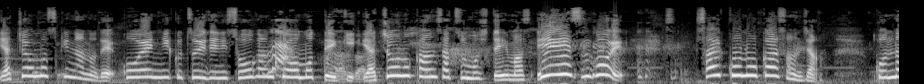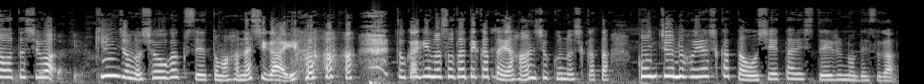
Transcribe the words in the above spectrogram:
野鳥も好きなので、公園に行くついでに双眼鏡を持って行き、野鳥の観察もしています。えー、すごい最高のお母さんじゃん。こんな私は、近所の小学生とも話が合い、トカゲの育て方や繁殖の仕方、昆虫の増やし方を教えたりしているのですが、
